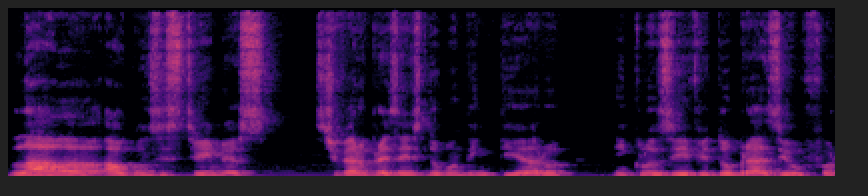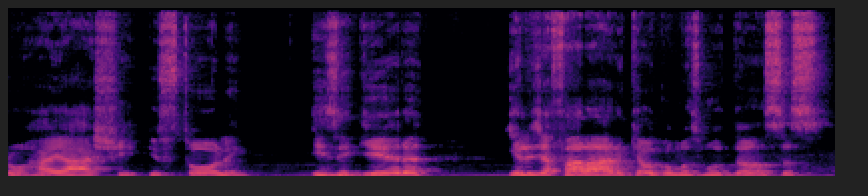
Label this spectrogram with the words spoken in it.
Lá alguns streamers estiveram presentes do mundo inteiro, inclusive do Brasil foram Hayashi, Stolen e Zigueira, e eles já falaram que algumas mudanças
